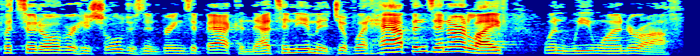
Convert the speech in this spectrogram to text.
puts it over his shoulders and brings it back. And that's an image of what happens in our life when we wander off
